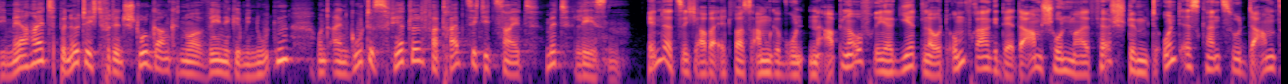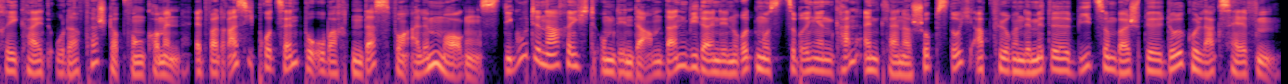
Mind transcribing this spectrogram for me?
Die Mehrheit benötigt für den Stuhlgang nur wenige Minuten und ein gutes Viertel vertreibt sich die Zeit mit Lesen. Ändert sich aber etwas am gewohnten Ablauf, reagiert laut Umfrage der Darm schon mal verstimmt und es kann zu Darmträgheit oder Verstopfung kommen. Etwa 30 Prozent beobachten das vor allem morgens. Die gute Nachricht, um den Darm dann wieder in den Rhythmus zu bringen, kann ein kleiner Schubs durch abführende Mittel wie zum Beispiel Dulcolax helfen.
